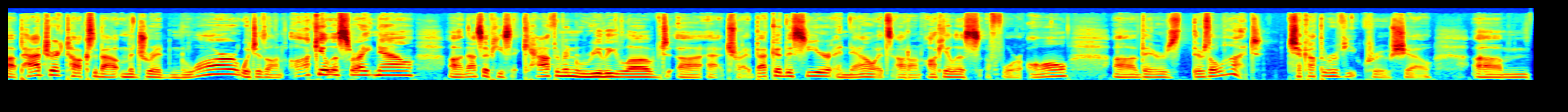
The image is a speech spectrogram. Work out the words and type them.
Uh, Patrick talks about Madrid Noir, which is on Oculus right now. Uh, that's a piece that Kathryn really loved at Tribeca this year, and now it's out on Oculus for all. there's there's a lot. Check out the review crew show. Um,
